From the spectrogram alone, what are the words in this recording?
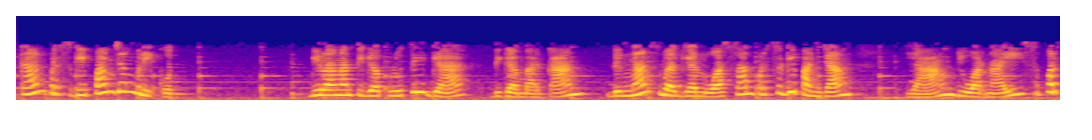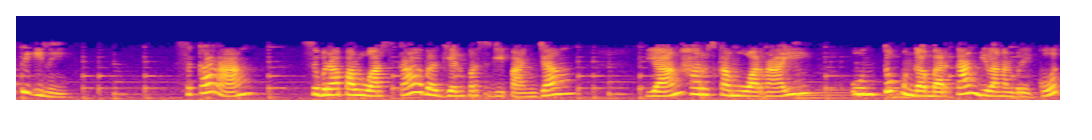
Perhatikan persegi panjang berikut. Bilangan 33 digambarkan dengan sebagian luasan persegi panjang yang diwarnai seperti ini. Sekarang, seberapa luaskah bagian persegi panjang yang harus kamu warnai untuk menggambarkan bilangan berikut?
